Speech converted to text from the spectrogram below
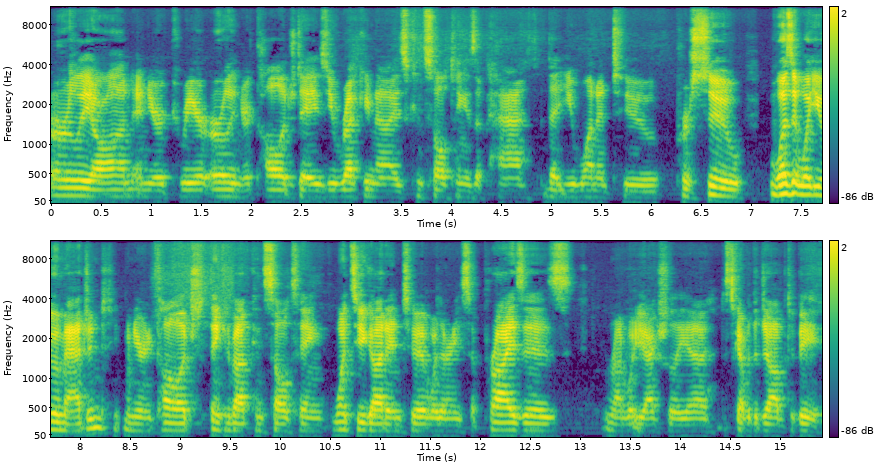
early on in your career, early in your college days, you recognized consulting as a path that you wanted to pursue. Was it what you imagined when you're in college thinking about consulting? Once you got into it, were there any surprises around what you actually uh, discovered the job to be?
